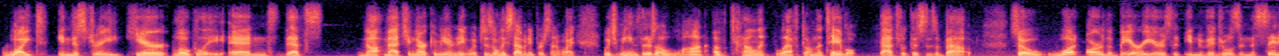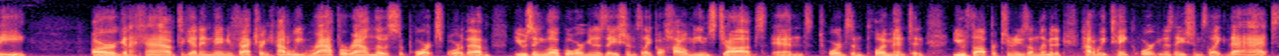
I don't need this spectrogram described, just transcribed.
white industry here locally, and that's not matching our community, which is only 70% white, which means there's a lot of talent left on the table. That's what this is about. So, what are the barriers that individuals in the city are going to have to get in manufacturing? How do we wrap around those supports for them using local organizations like Ohio Means Jobs and Towards Employment and Youth Opportunities Unlimited? How do we take organizations like that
